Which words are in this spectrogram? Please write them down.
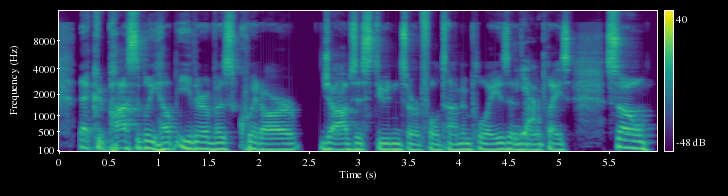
that could possibly help either of us quit our jobs as students or full-time employees at Yeah. another place. So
